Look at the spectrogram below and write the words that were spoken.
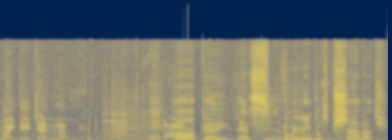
Mighty general! Okej, więc spróbujmy im to sprzedać.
